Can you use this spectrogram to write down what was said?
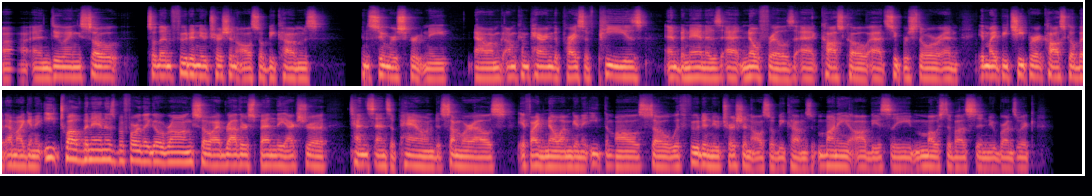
uh, and doing so. So then, food and nutrition also becomes consumer scrutiny. Now I'm I'm comparing the price of peas and bananas at No Frills, at Costco, at Superstore, and it might be cheaper at Costco. But am I going to eat 12 bananas before they go wrong? So I'd rather spend the extra 10 cents a pound somewhere else if I know I'm going to eat them all. So with food and nutrition also becomes money. Obviously, most of us in New Brunswick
